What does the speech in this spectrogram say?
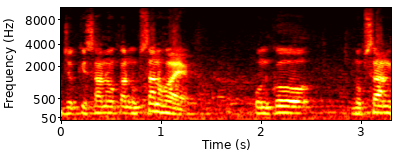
जो किसानों का नुकसान हुआ है, उनको नुकसान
